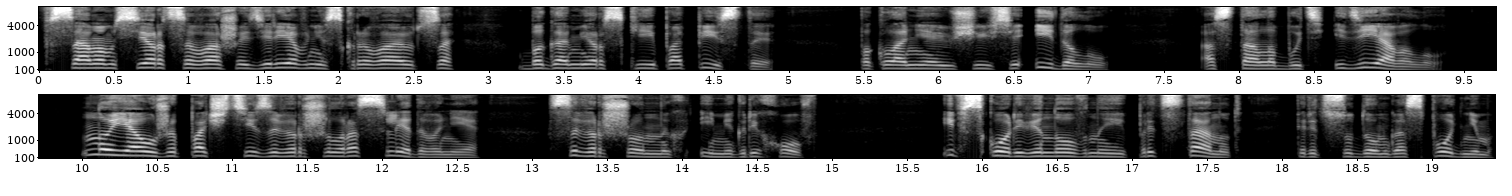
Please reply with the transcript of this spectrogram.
В самом сердце вашей деревни скрываются богомерзкие пописты, поклоняющиеся идолу, а стало быть и дьяволу. Но я уже почти завершил расследование совершенных ими грехов, и вскоре виновные предстанут перед судом Господним,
